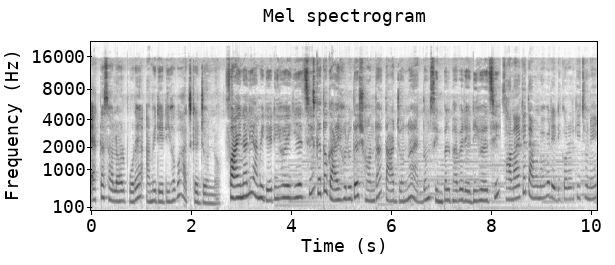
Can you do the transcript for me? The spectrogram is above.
একটা সালোয়ার পরে আমি রেডি হব আজকের জন্য। ফাইনালি আমি রেডি হয়ে গিয়েছি। আজকে তো গায়ে হলুদের সন্ধ্যা তার জন্য একদম সিম্পল ভাবে রেডি হয়েছি। সানায়কে তেমন ভাবে রেডি করার কিছু নেই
